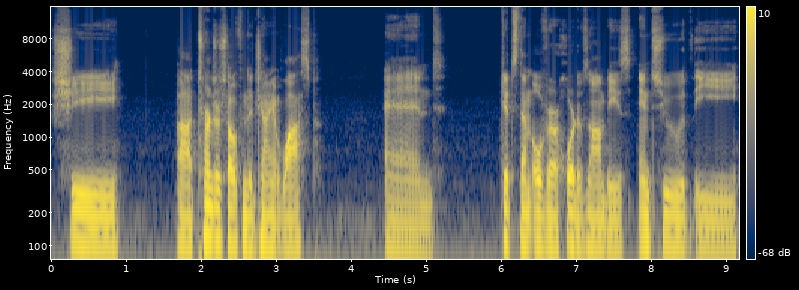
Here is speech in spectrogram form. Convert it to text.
She uh, turns herself into giant wasp and gets them over a horde of zombies into the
